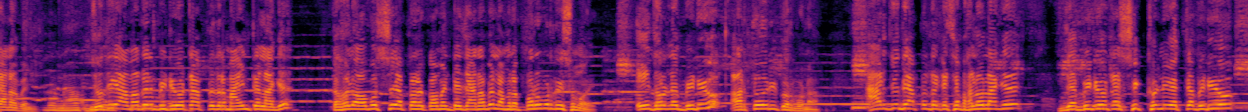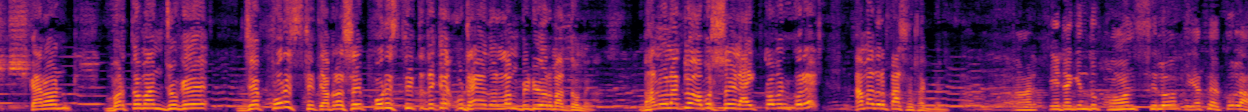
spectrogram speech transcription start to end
জানাবেন। যদি আমাদের ভিডিওটা আপনাদের মাইন্ডে লাগে তাহলে অবশ্যই আপনারা কমেন্টে জানাবেন, আমরা পরবর্তী সময় এই ধরনের ভিডিও আর তৈরি করব না। আর যদি আপনাদের কাছে ভালো লাগে, যে ভিডিওটা শিক্ষণীয় একটা ভিডিও, কারণ বর্তমান যুগে যে পরিস্থিতি, আমরা সেই পরিস্থিতি থেকে উঠায় ধরলাম ভিডিওর মাধ্যমে। ভালো লাগলে অবশ্যই লাইক, কমেন্ট করে আমাদের পাশে থাকবেন। আর এটা কিন্তু পঞ্চ ছিল, ঠিক আছে, তোলা।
